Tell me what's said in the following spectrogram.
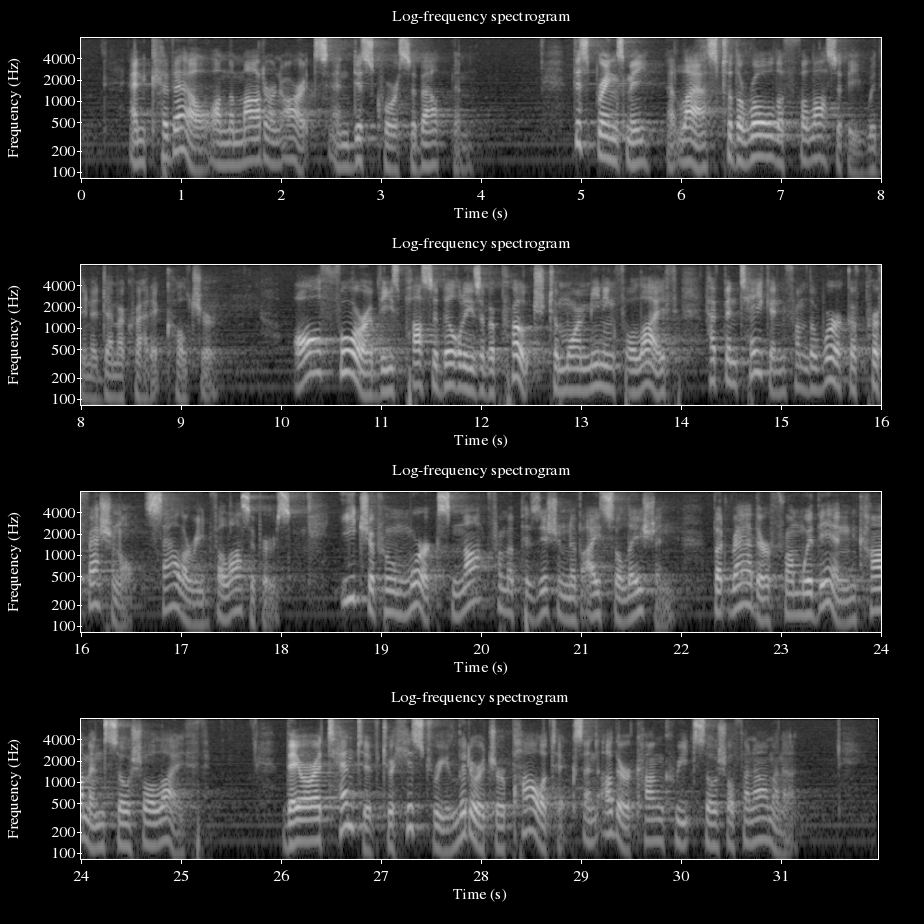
and Cavell on the modern arts and discourse about them. This brings me, at last, to the role of philosophy within a democratic culture. All four of these possibilities of approach to more meaningful life have been taken from the work of professional, salaried philosophers, each of whom works not from a position of isolation, but rather from within common social life. They are attentive to history, literature, politics, and other concrete social phenomena.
